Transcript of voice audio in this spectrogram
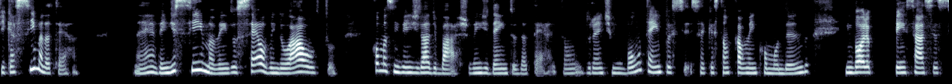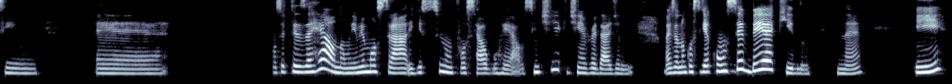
fica acima da Terra, né? Vem de cima, vem do céu, vem do alto. Como assim vem de lá de baixo? Vem de dentro da Terra. Então, durante um bom tempo, esse, essa questão ficava me incomodando, embora eu pensasse assim, é, com certeza é real, não ia me mostrar isso se não fosse algo real. Eu sentia que tinha verdade ali, mas eu não conseguia conceber aquilo, né? E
